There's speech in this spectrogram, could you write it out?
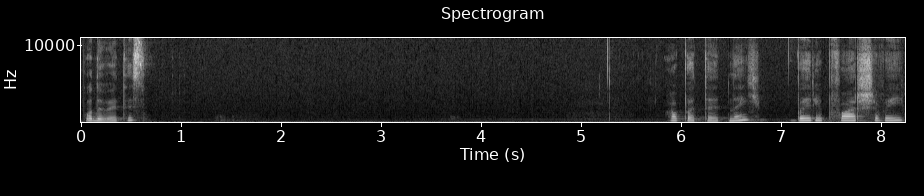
подивитись. Апетитний виріб фаршевий.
